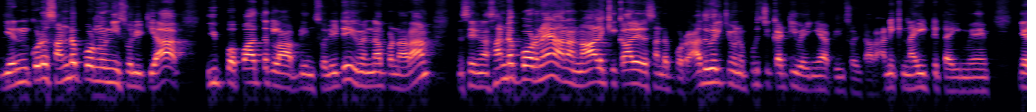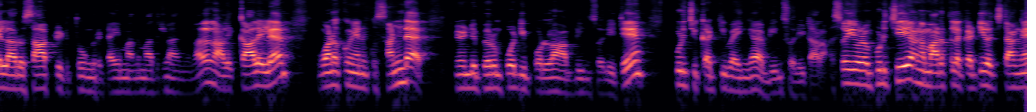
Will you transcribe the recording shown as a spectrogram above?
என் கூட சண்டை போடணும் நீ சொல்லிட்டியா? இப்ப பாத்துக்கலாம் அப்படின்னு சொல்லிட்டு இவன் என்ன பண்ணாராம்? சரி நான் சண்டை போடுறேன் ஆனா நாளைக்கு காலையில சண்டை போடுறேன். அது வரைக்கும் இவனை பிடிச்சி கட்டி வைங்க அப்படின்னு சொல்லிட்டாரு அன்னைக்கு நைட்டு டைமு எல்லாரும் சாப்பிட்டுட்டு தூங்குற டைம் அந்த மாதிரிலாம் இருந்ததுனால நாளைக்கு காலையில உனக்கும் எனக்கும் சண்டை. ரெண்டு பேரும் போட்டி போடலாம் அப்படின்னு சொல்லிட்டு பிடிச்சி கட்டி வைங்க அப்படின்னு சொல்லிட்டாராம். ஸோ இவனை பிடிச்சி அங்கே மரத்தில் கட்டி வச்சுட்டாங்க.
